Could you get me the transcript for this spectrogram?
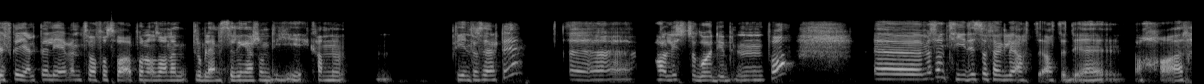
det skal hjelpe eleven til å få svar på noen sånne problemstillinger som de kan bli interessert i. Uh, har lyst til å gå i dybden på. Uh, men samtidig selvfølgelig at, at, det har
